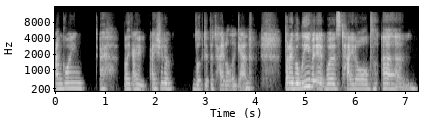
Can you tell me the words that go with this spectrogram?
I'm going, like, I, I should have looked at the title again, but I believe it was titled um,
